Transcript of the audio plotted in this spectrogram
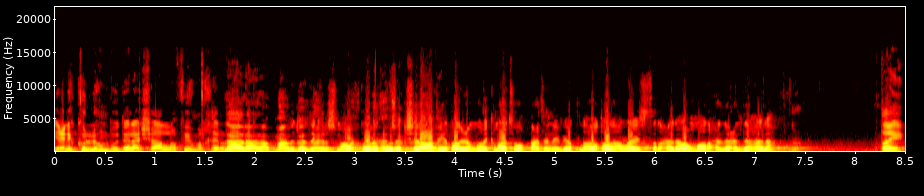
يعني كلهم بدلاء إن شاء الله فيهم الخير لا لا لا ما بدون ذكر اسماء ما- أفضل أقول لك. شافي طال عمرك ما توقعت إنه بيطلع وطلع الله يستر عليه وما راح إلا عند اهله طيب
